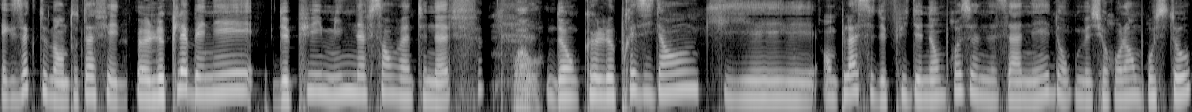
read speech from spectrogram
Exactement, tout à fait. le club est né depuis 1929. Donc le président qui est en place depuis de nombreuses années, donc Monsieur Roland Brousteau,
